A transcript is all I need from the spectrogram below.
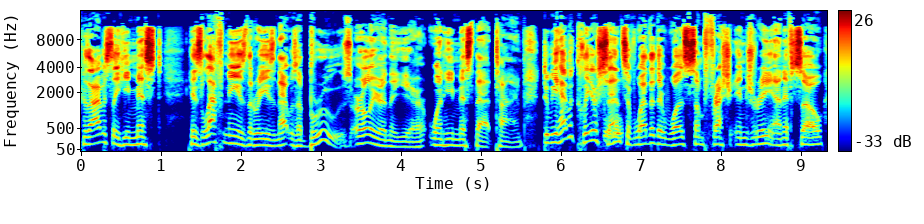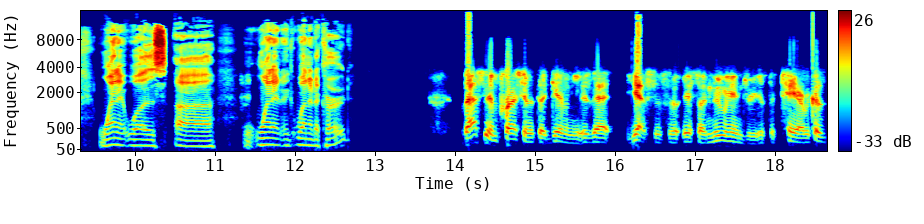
because obviously he missed his left knee is the reason that was a bruise earlier in the year when he missed that time. Do we have a clear sense of whether there was some fresh injury and if so when it was uh, when it when it occurred? That's the impression that they're giving you is that yes it's a it's a new injury it's a tear because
